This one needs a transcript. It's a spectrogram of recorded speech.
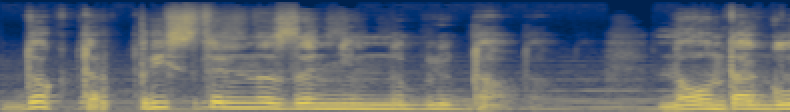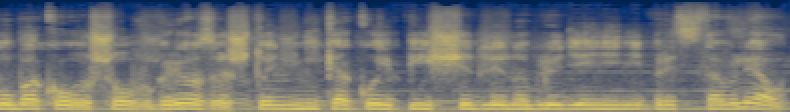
доктор пристально за ним наблюдал. Но он так глубоко ушел в грезы, что никакой пищи для наблюдения не представлял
